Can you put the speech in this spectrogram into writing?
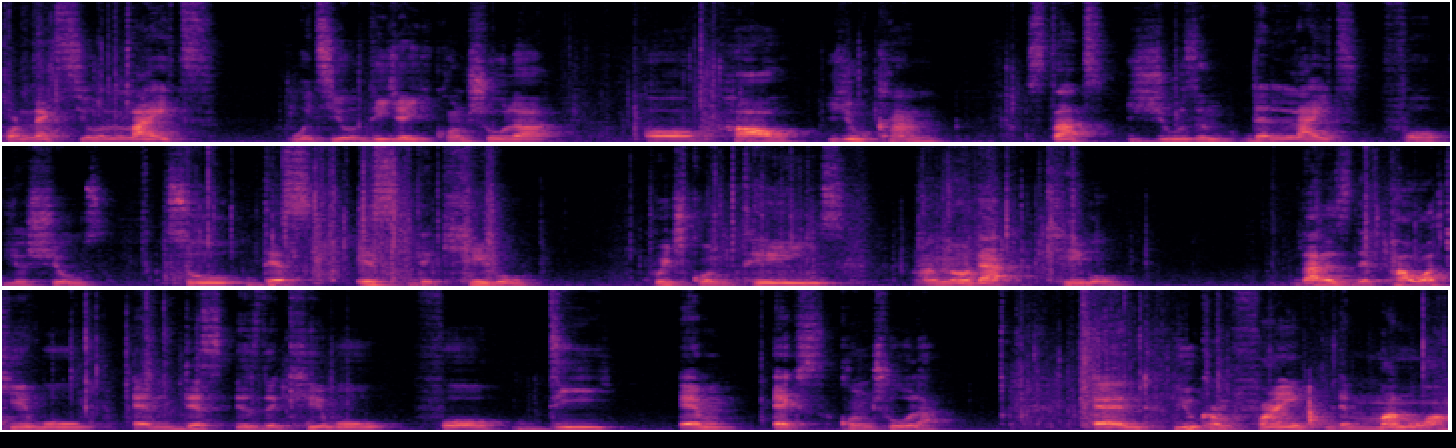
connect your light with your DJ controller or how you can start using the light for your shows. So this is the cable which contains another cable. That is the power cable and this is the cable for DMX controller. And you can find the manual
